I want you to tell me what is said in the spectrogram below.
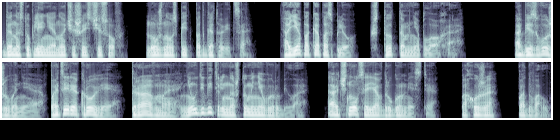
До наступления ночи 6 часов. Нужно успеть подготовиться. А я пока посплю. Что-то мне плохо. Обезвоживание, потеря крови, травмы. Неудивительно, что меня вырубило. А очнулся я в другом месте. Похоже, подвал.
